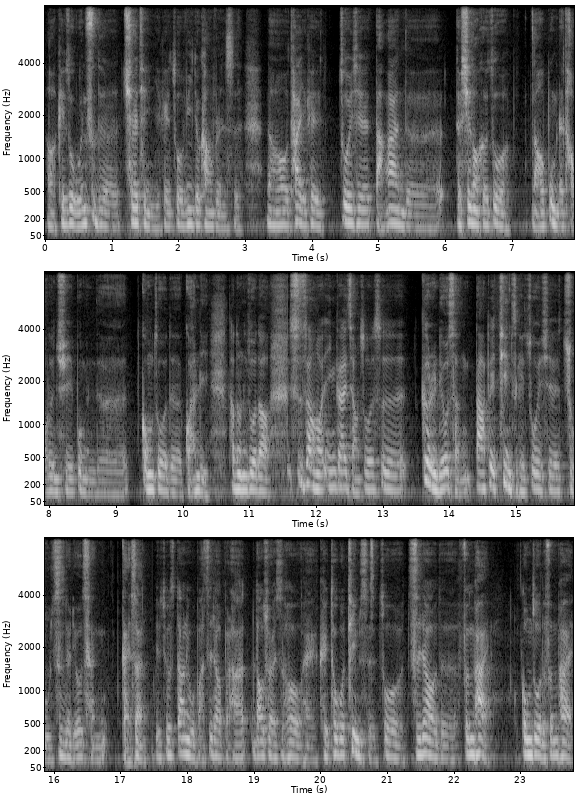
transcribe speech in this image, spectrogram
啊，可以做文字的 chatting，也可以做 video conference，然后它也可以。做一些档案的的协同合作，然后部门的讨论区、部门的工作的管理，它都能做到。事实上哈，应该讲说是个人流程搭配 Teams 可以做一些组织的流程改善。也就是当年我把资料把它捞出来之后，哎，可以透过 Teams 做资料的分派、工作的分派，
